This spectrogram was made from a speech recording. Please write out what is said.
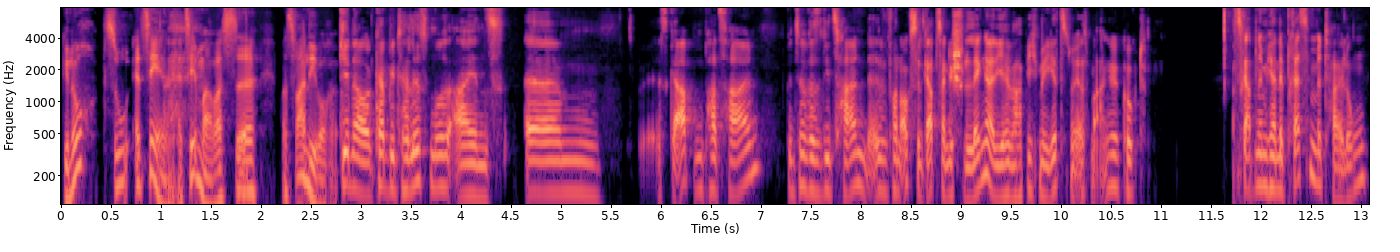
genug zu erzählen. Erzähl mal, was, äh, was waren die Woche? Genau, Kapitalismus 1. Ähm, es gab ein paar Zahlen, beziehungsweise die Zahlen äh, von Oxford gab es eigentlich schon länger, die habe ich mir jetzt nur erstmal angeguckt. Es gab nämlich eine Pressemitteilung,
